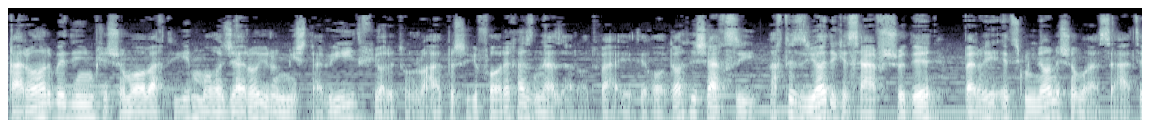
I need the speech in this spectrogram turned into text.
قرار بدیم که شما وقتی یه ماجرایی رو میشنوید خیالتون راحت باشه که فارغ از نظرات و اعتقادات شخصی وقت زیادی که صرف شده برای اطمینان شما از صحت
